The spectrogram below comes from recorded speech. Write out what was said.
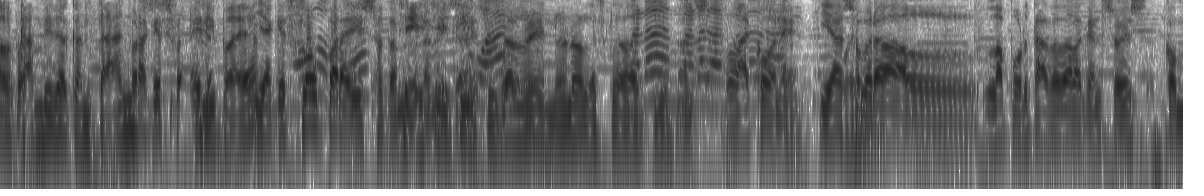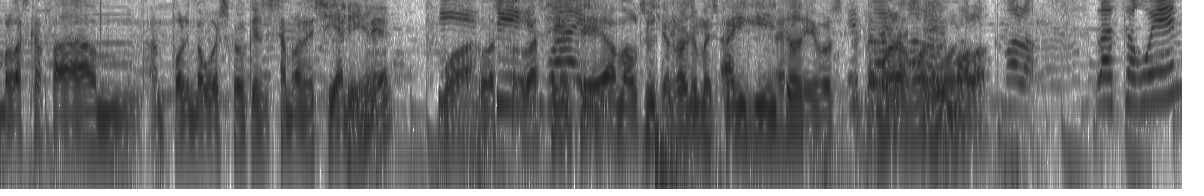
El canvi de cantants Però aquest, és, flipa, eh? I aquest flow Paraíso també Sí, una sí, mica. sí, totalment. No, no, l'has clavat, tio. Doncs la Cone. I a sobre el, la portada de la cançó és com les que fa amb, amb Polima West Coast, que semblen així anime. Sí, Buah. Les, sí, les, guai. sí, amb els Sí, rotllo més friki i Ah, tot. Sí, vos, És també guai. és Mola, mola, mola. Mola. La següent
